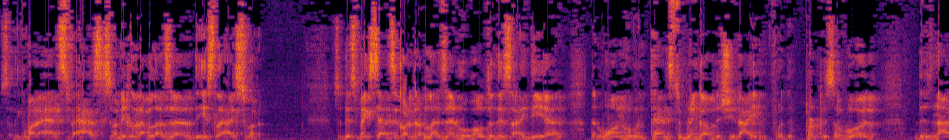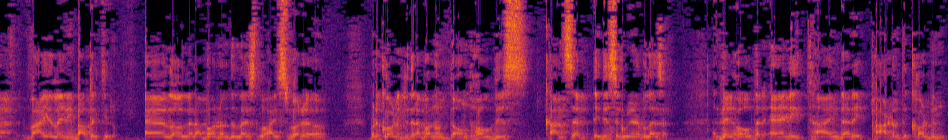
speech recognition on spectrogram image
So the Gemara asks, Onichel Rabbi Lezer, the Isla Haisvara. So this makes sense according to Rabbi Lezer, who holds to this idea that one who intends to bring up the shirayim for the purpose of wood is not violating Baltak Tiru. But according to the Rabbanon, don't hold this concept. They disagree with Rabbi and they hold that any time that a part of the korban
